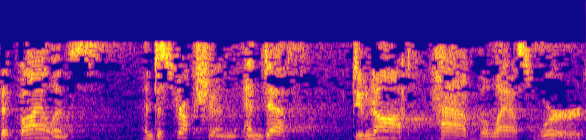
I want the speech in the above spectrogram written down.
that violence and destruction and death do not have the last word.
